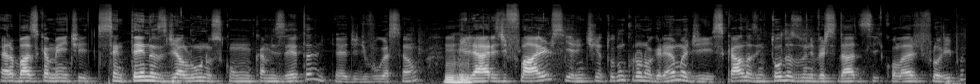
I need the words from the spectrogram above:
era basicamente centenas de alunos com camiseta eh, de divulgação, Uhum. milhares de flyers, e a gente tinha todo um cronograma de escalas em todas as universidades e colégios de Floripa.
